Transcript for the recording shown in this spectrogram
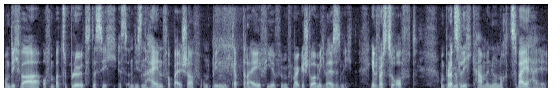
Und ich war offenbar zu blöd, dass ich es an diesen Haien vorbeischaffe und bin, ich glaube, drei, vier, fünf Mal gestorben, ich weiß es nicht. Jedenfalls zu oft. Und plötzlich mhm. kamen nur noch zwei Haie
